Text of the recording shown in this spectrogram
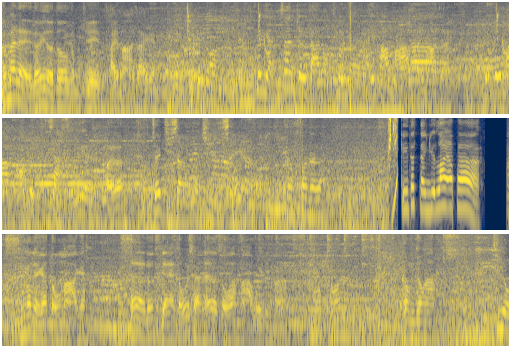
咁咩？你嚟到呢度都咁中意睇馬仔嘅？佢人生最大樂趣就係睇跑馬睇馬啦，仔冇馬跑佢自殺死嘅。係咯。唔使自殺，我自然死嘅。得翻去啦。記得訂閱 like up 啊！點解你而家賭馬嘅？你嚟到人哋賭場，你喺度賭緊馬會添嘛？我中唔中啊？唔知喎，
